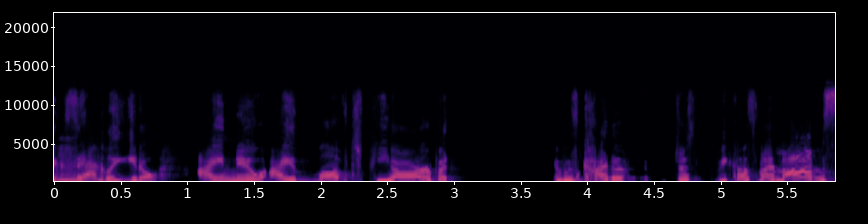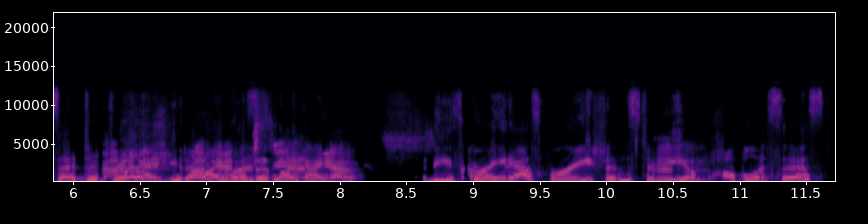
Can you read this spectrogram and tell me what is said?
mm-hmm. exactly. Mm-hmm. You know, I knew I loved PR, but it was kind of just because my mom said to do it. You know, I it wasn't like I yeah. had these great aspirations to mm-hmm. be a mm-hmm. publicist.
